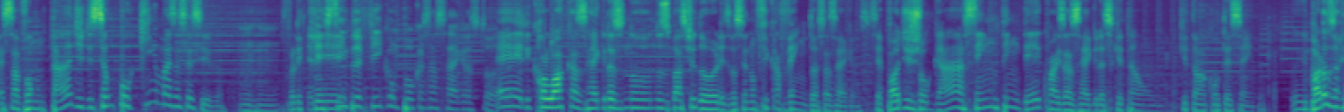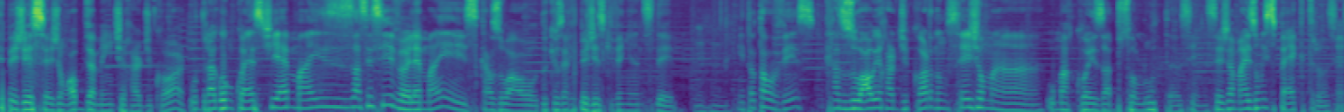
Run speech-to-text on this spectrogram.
essa vontade de ser um pouquinho mais acessível. Porque Ele simplifica um pouco essas regras todas. é, ele coloca as regras no- nos bastidores, você não fica vendo essas regras. Você pode jogar sem entender quais as regras que estão que estão acontecendo. Embora os RPGs sejam obviamente hardcore, o Dragon Quest é mais acessível, ele é mais casual do que os RPGs que vêm antes dele. Uhum. Então talvez casual e hardcore não seja uma, uma coisa absoluta, assim, seja mais um espectro. assim.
